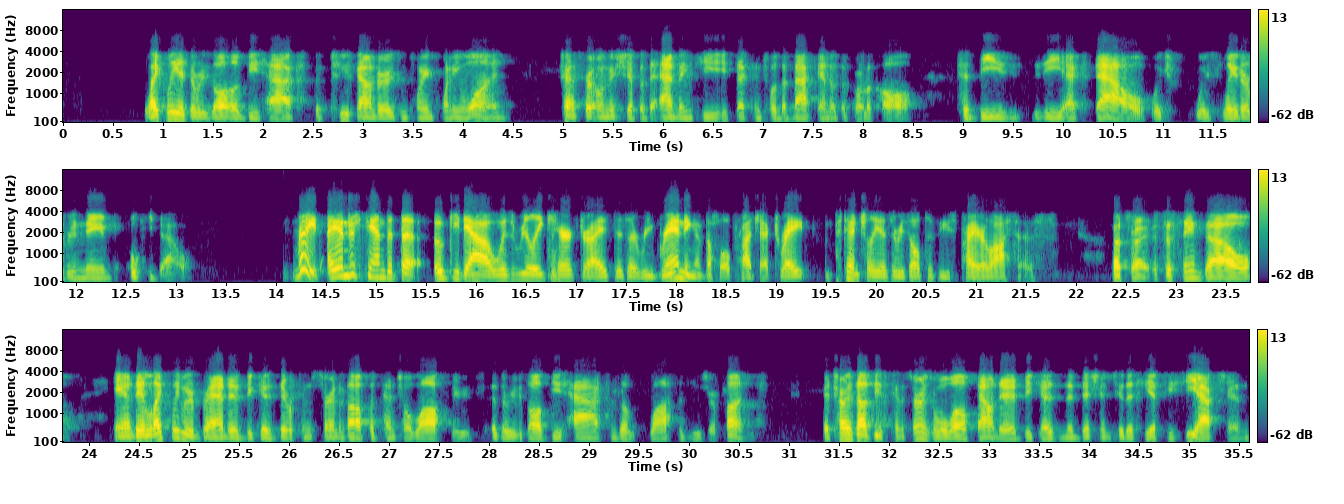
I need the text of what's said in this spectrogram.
Likely as a result of these hacks, the two founders in 2021 transferred ownership of the admin keys that control the back end of the protocol to BZX DAO, which was later renamed. Right. I understand that the Ooki DAO was really characterized as a rebranding of the whole project, right? Potentially as a result of these prior losses. That's right. It's the same DAO, and they likely rebranded because they were concerned about potential lawsuits as a result of these hacks and the loss of user funds. It turns out these concerns were well founded because, in addition to the CFTC action,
